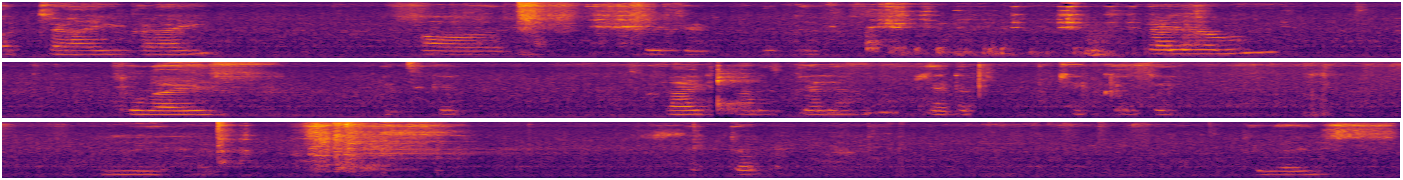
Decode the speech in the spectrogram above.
अब चढ़ाई, कढ़ाई और पहले हम तो गाइस कढ़ाई चढ़ाने से पहले हम सेटअप ठीक करके ये सेटअप तो गाइस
